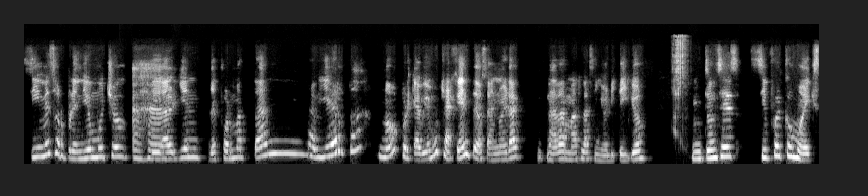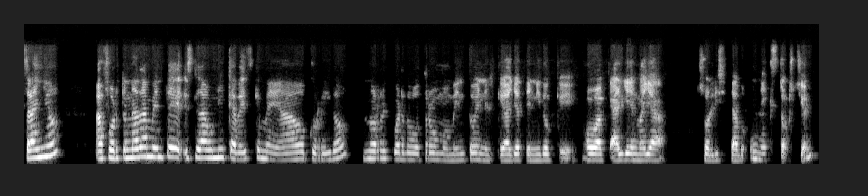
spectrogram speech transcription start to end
sí me sorprendió mucho que Ajá. alguien de forma tan abierta, ¿no? Porque había mucha gente, o sea, no era nada más la señorita y yo. Entonces, sí fue como extraño. Afortunadamente es la única vez que me ha ocurrido. No recuerdo otro momento en el que haya tenido que, o a alguien me haya solicitado una extorsión.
